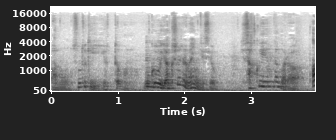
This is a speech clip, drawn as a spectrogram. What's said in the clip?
あのその時言ったかな。うん。僕役者じゃないんですよ、作演だからああ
